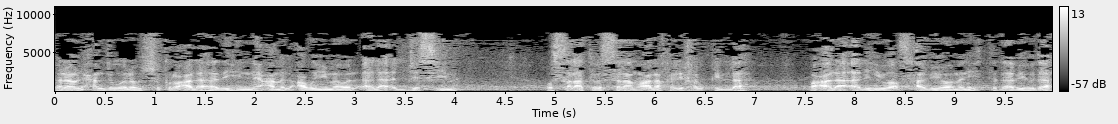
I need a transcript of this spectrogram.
فله الحمد وله الشكر على هذه النعم العظيمة والآلاء الجسيمة. والصلاة والسلام على خير خلق الله وعلى آله وأصحابه ومن اهتدى بهداه.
